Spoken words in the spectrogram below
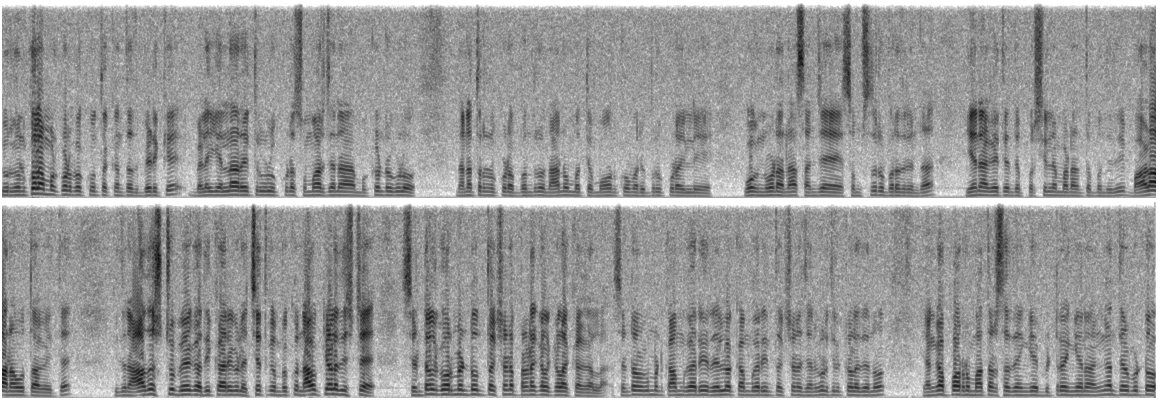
ಇವ್ರಿಗೆ ಅನುಕೂಲ ಮಾಡ್ಕೊಡ್ಬೇಕು ಅಂತಕ್ಕಂಥದ್ದು ಬೇಡಿಕೆ. ಬೆಳಗ್ಗೆ ಎಲ್ಲ ರೈತರುಗಳು ಕೂಡ ಸುಮಾರು ಜನ ಮುಖಂಡರುಗಳು ನನ್ನ ಹತ್ರನೂ ಕೂಡ ಬಂದರು. ನಾನು ಮತ್ತು ಮೋಹನ್ ಕುಮಾರ್ ಇಬ್ಬರು ಕೂಡ ಇಲ್ಲಿ ಹೋಗಿ ನೋಡೋಣ. ಸಂಜೆ ಸಂಸದರು ಬರೋದ್ರಿಂದ ಏನಾಗೈತೆ ಅಂತ ಪರಿಶೀಲನೆ ಮಾಡೋಣ ಅಂತ ಬಂದಿದ್ವಿ. ಭಾಳ ಅನಾಹುತ ಆಗೈತೆ. ಇದನ್ನು ಆದಷ್ಟು ಬೇಗ ಅಧಿಕಾರಿಗಳು ಎಚ್ಚೆತ್ಕೊಬೇಕು. ನಾವು ಕೇಳೋದಿಷ್ಟೇ, ಸೆಂಟ್ರಲ್ ಗೌರ್ಮೆಂಟ್ ಅಂದ ತಕ್ಷಣ ಪ್ರಾಣ ಕಳ್ಕೊಳ್ಳೋಕ್ಕಾಗಲ್ಲ ಸೆಂಟ್ರಲ್ ಗೌರ್ಮೆಂಟ್ ಕಾಮಗಾರಿ, ರೈಲ್ವೆ ಕಾಮಗಾರಿ ಅಂದ ತಕ್ಷಣ ಜನಗಳು ತಿಳ್ಕೊಳ್ಳೋದೇನು? ಹೆಂಗಪ್ಪ ಅವ್ರನ್ನ ಮಾತಾಡ್ಸೋದು ಹೆಂಗೆ? ಬಿಟ್ಟರೆ ಹೆಂಗೇನೋ? ಹಂಗಂತೇಳ್ಬಿಟ್ಟು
